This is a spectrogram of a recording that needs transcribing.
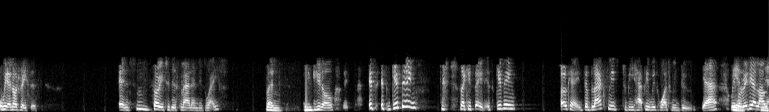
we are not racist. And Mm. sorry to this man and his wife. But, Mm. you know, it's, it's giving, like you said, it's giving, okay, the blacks need to be happy with what we do. Yeah. We've Yeah. already allowed,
